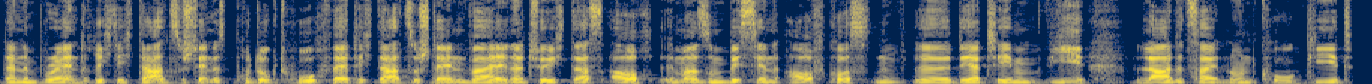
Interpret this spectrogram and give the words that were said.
deine Brand richtig darzustellen, das Produkt hochwertig darzustellen, weil natürlich das auch immer so ein bisschen auf Kosten äh, der Themen wie Ladezeiten und Co. geht.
